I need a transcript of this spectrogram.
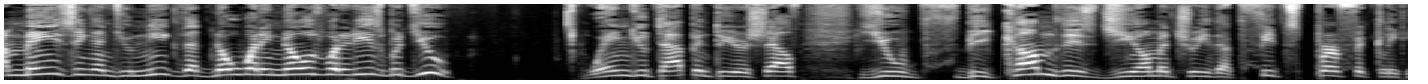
amazing and unique that nobody knows what it is but you. When you tap into yourself, you become this geometry that fits perfectly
